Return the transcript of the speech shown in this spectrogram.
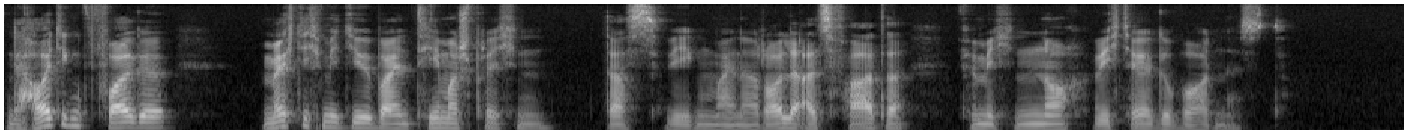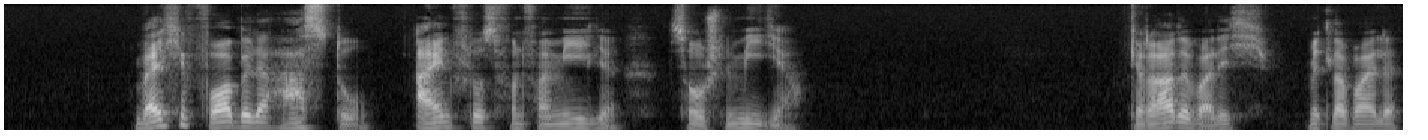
In der heutigen Folge möchte ich mit dir über ein Thema sprechen, das wegen meiner Rolle als Vater für mich noch wichtiger geworden ist. Welche Vorbilder hast du? Einfluss von Familie, Social Media. Gerade weil ich mittlerweile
